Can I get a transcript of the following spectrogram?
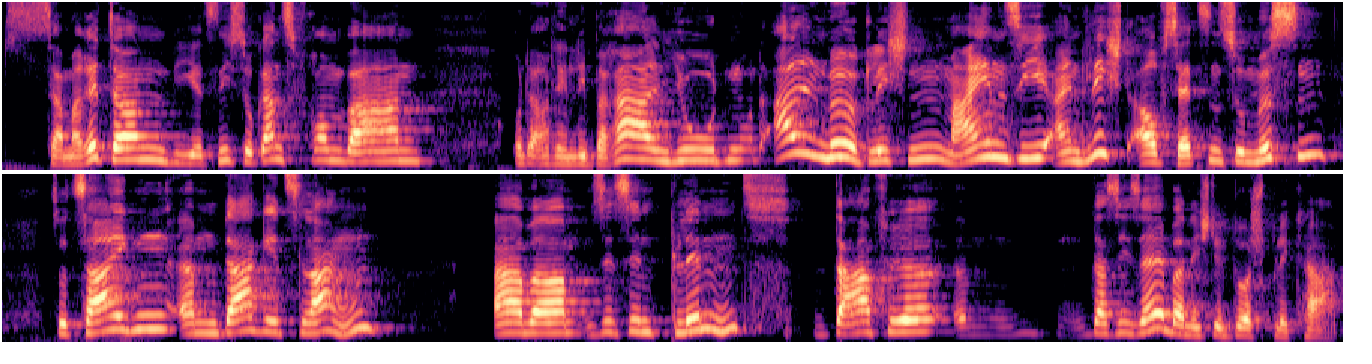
Samaritern, die jetzt nicht so ganz fromm waren, und auch den liberalen Juden und allen möglichen, meinen sie, ein Licht aufsetzen zu müssen, zu zeigen, ähm, da geht's lang, aber sie sind blind dafür, ähm, dass sie selber nicht den Durchblick haben.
